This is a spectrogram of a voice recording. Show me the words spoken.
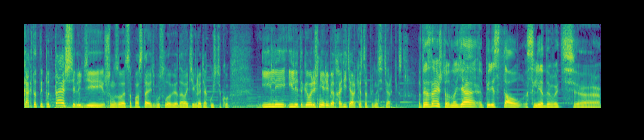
Как-то ты пытаешься людей, что называется, поставить в условия, давайте играть акустику. Или, или ты говоришь, не, ребят, хотите оркестр, приносите оркестр. А ты знаешь что? Но я перестал следовать э,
